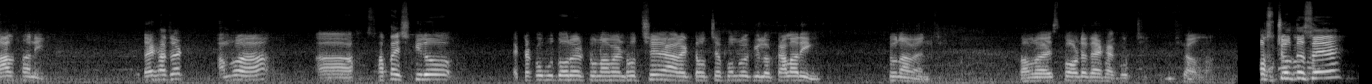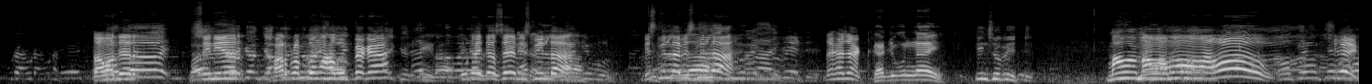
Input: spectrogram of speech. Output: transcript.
রাজধানী। দেখা যাক, আমরা সাতাইশ কিলো একটা কবুতরের টুর্নামেন্ট হচ্ছে, আর একটা হচ্ছে পনেরো কিলো কালারিং টুর্নামেন্ট আমরা স্পটে দেখা করছি ইনশাআল্লাহ। টস চলতেছে। তো আমাদের সিনিয়র ভারপ্রাপ্ত মাহবুব কাকা উঠাইতেছে বিসমিল্লাহ। বিসমিল্লাহ বিসমিল্লাহ। দেখা যাক। গাজীপুর নাই। তিনশো ফিট মামা মামা মামা মামা ও! Shit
